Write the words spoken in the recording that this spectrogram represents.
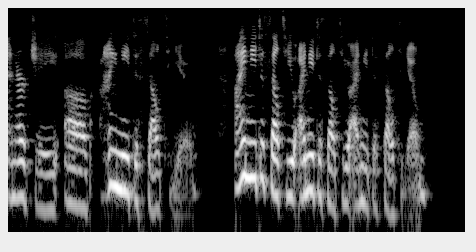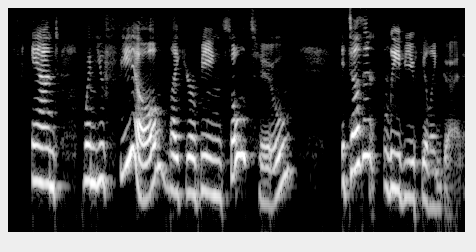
energy of, I need to sell to you. I need to sell to you. I need to sell to you. I need to sell to you. And when you feel like you're being sold to, it doesn't leave you feeling good,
